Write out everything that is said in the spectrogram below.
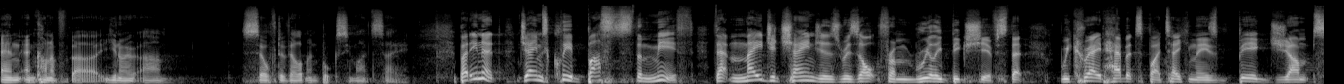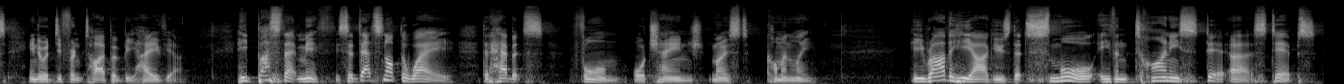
and, and kind of, uh, you know, um, self development books, you might say. But in it, James Clear busts the myth that major changes result from really big shifts, that we create habits by taking these big jumps into a different type of behavior. He busts that myth. He said that's not the way that habits form or change most commonly. He rather he argues that small, even tiny ste- uh, steps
